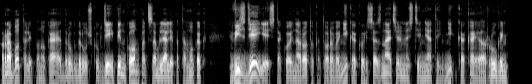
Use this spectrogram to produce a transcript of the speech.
Работали, понукая друг дружку, где и пинком подсобляли, потому как везде есть такой народ, у которого никакой сознательности нет и никакая ругань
